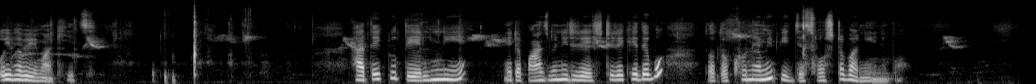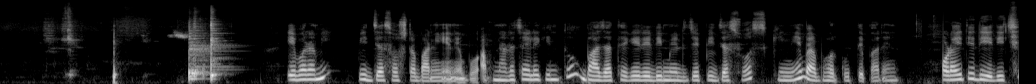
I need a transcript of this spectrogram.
ওইভাবেই মাখিয়েছি। হাতে একটু তেল নিয়ে এটা পাঁচ মিনিট রেস্টে রেখে দেব। ততক্ষণে আমি পিৎজা সসটা বানিয়ে নেব। এবার আমি পিৎজা সসটা বানিয়ে নেব। আপনারা চাইলে কিন্তু বাজার থেকে রেডিমেড যে পিৎজা সস কিনে ব্যবহার করতে পারেন। কড়াইতে দিয়ে দিচ্ছি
